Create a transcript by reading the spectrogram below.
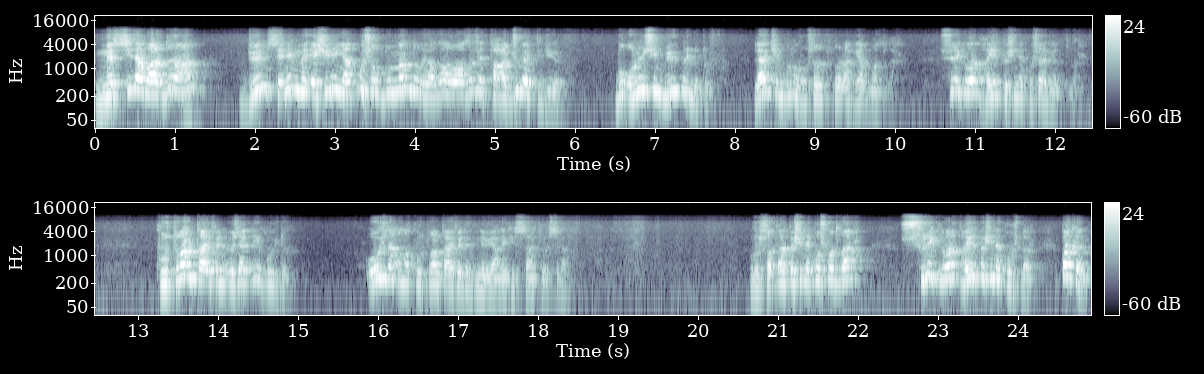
Mescide vardığı an dün senin ve eşinin yapmış olduğundan dolayı Allah Azze ve etti diyor. Bu onun için büyük bir lütuf. Lakin bunu ruhsatı tutunarak yapmadılar. Sürekli olarak hayır peşinde koşarak yaptılar. Kurtulan taifenin özelliği buydu. O yüzden ona kurtulan taife dedi Nebi Aleyhisselatü Vesselam. Ruhsatlar peşinde koşmadılar. Sürekli olarak hayır peşinde koştular. Bakın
